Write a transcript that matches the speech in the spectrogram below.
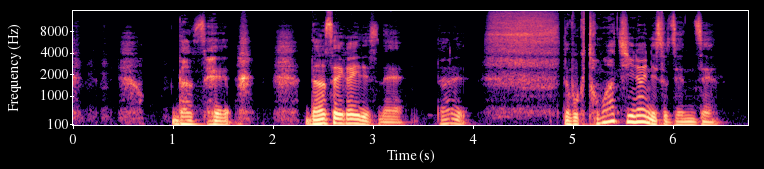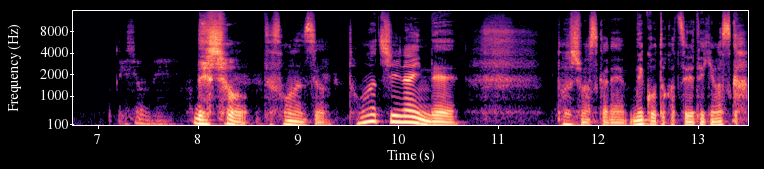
男性。男性がいいですね。誰？でも僕友達いないんですよ全然。でしょうね。でしょう。そうなんですよ。友達いないんでどうしますかね？猫とか連れてきますか？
